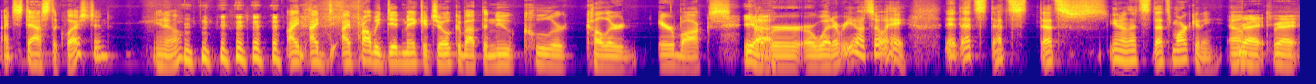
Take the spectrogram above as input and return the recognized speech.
I just asked the question. You know, I, I I probably did make a joke about the new cooler colored airbox Yeah. cover or whatever. You know, so hey, that's that's that's you know that's that's marketing. Um, right, right.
